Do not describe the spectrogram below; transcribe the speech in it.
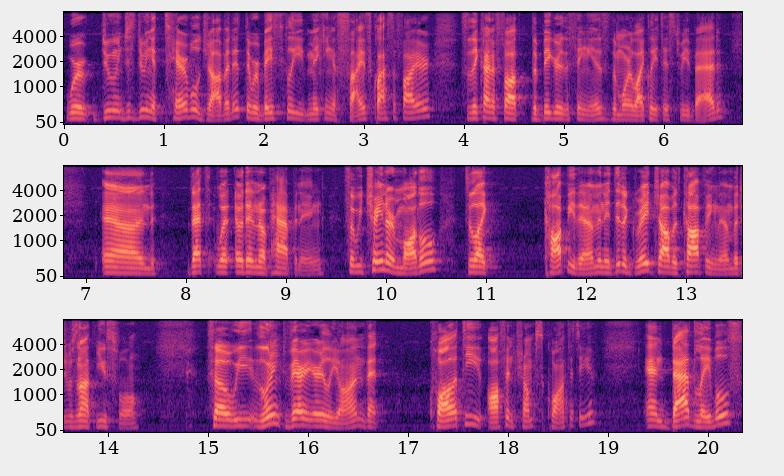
were doing, just doing a terrible job at it. They were basically making a size classifier. So they kind of thought the bigger the thing is, the more likely it is to be bad. And that's what, ended up happening. So we trained our model to like copy them, and it did a great job at copying them, but it was not useful. So we learned very early on that quality often trumps quantity, and bad labels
